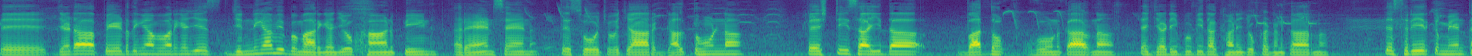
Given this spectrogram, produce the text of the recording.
ਤੇ ਜਿਹੜਾ ਪੇਟ ਦੀਆਂ ਬਿਮਾਰੀਆਂ ਜੀ ਇਹ ਜਿੰਨੀਆਂ ਵੀ ਬਿਮਾਰੀਆਂ ਜੀ ਉਹ ਖਾਣ ਪੀਣ ਰਹਿਣ ਸਹਿਣ ਤੇ ਸੋਚ ਵਿਚਾਰ ਗਲਤ ਹੋਣ ਪੈਸਟੀਸਾਈਡ ਦਾ ਵੱਧ ਹੋਣ ਕਾਰਨ ਤੇ ਜੜੀ ਬੂਟੀ ਦਾ ਖਾਣੇ ਚੋਂ ਘਟਣ ਕਾਰਨ ਤੇ ਸਰੀਰਕ ਮਿਹਨਤ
